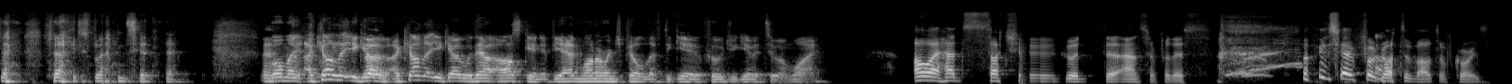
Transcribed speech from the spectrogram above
that explains it then well, mate, I can't let you go. I can't let you go without asking if you had one orange pill left to give, who would you give it to and why? Oh, I had such a good uh, answer for this, which I forgot about, of course.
